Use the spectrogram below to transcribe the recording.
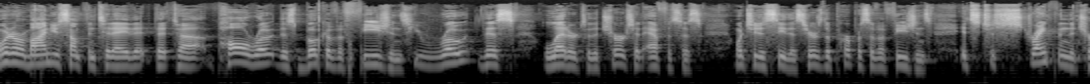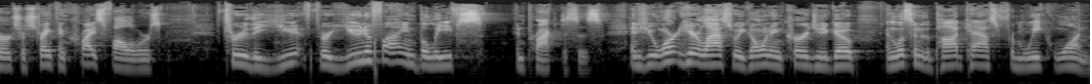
I want to remind you something today that, that uh, Paul wrote this book of Ephesians. He wrote this letter to the church at Ephesus. I want you to see this. Here's the purpose of Ephesians it's to strengthen the church or strengthen Christ followers through, the, through unifying beliefs and practices. And if you weren't here last week, I want to encourage you to go and listen to the podcast from week one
